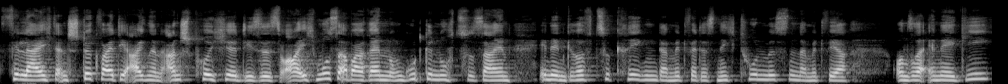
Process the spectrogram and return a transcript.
vielleicht ein Stück weit die eigenen Ansprüche, dieses, oh, ich muss aber rennen, um gut genug zu sein, in den Griff zu kriegen, damit wir das nicht tun müssen, damit wir unsere Energie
